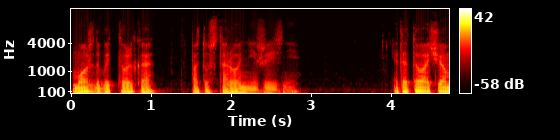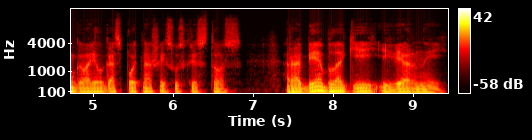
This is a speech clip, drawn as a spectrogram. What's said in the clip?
может быть только в потусторонней жизни. Это то, о чем говорил Господь наш Иисус Христос. «Рабе благий и верный,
